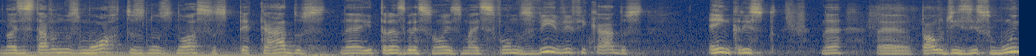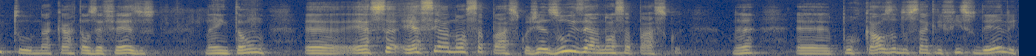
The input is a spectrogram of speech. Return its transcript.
nós estávamos mortos nos nossos pecados né, e transgressões, mas fomos vivificados em Cristo. Né? É, Paulo diz isso muito na carta aos Efésios. Né? Então, é, essa, essa é a nossa Páscoa. Jesus é a nossa Páscoa. Né? É, por causa do sacrifício dele,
